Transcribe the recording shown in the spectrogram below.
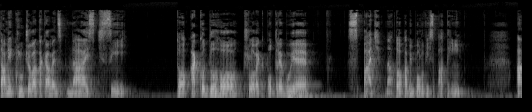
tam je kľúčová taká vec, nájsť si to, ako dlho človek potrebuje spať na to, aby bol vyspatý. A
